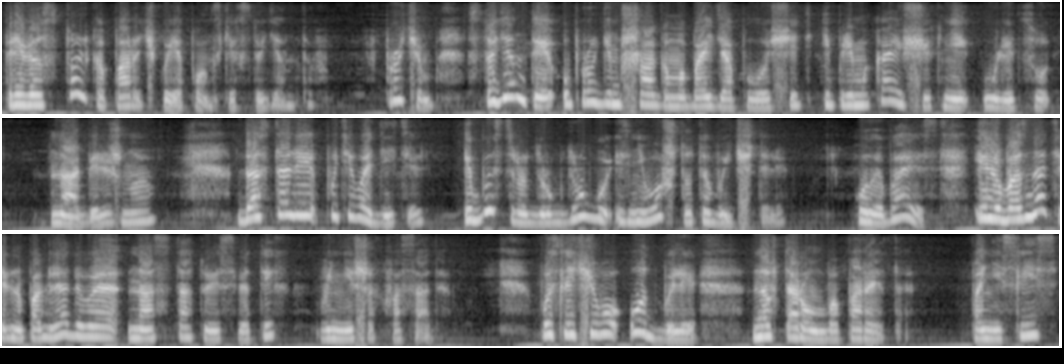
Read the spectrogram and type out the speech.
привез только парочку японских студентов. Впрочем, студенты, упругим шагом обойдя площадь и примыкающую к ней улицу набережную, достали путеводитель и быстро друг другу из него что-то вычитали, улыбаясь и любознательно поглядывая на статуи святых в нишах фасада. После чего отбыли на втором вапоретто, понеслись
